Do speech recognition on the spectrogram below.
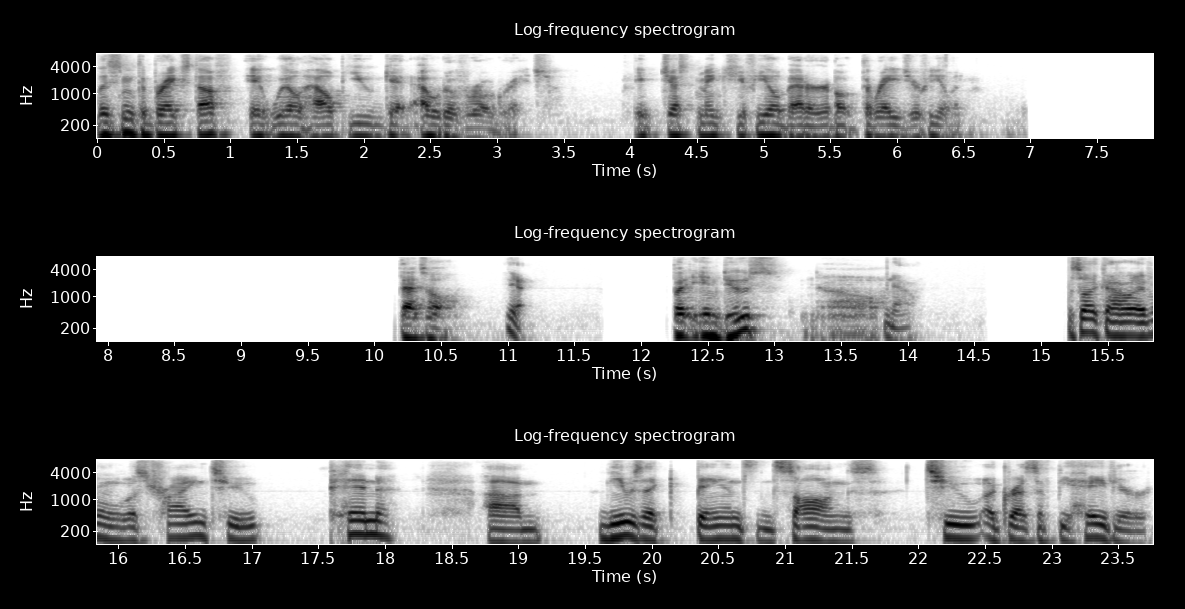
listening to break stuff, it will help you get out of road rage. It just makes you feel better about the rage you're feeling. That's all. Yeah. But induce? No. No. It's like how everyone was trying to pin um, music, bands, and songs to aggressive behavior.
